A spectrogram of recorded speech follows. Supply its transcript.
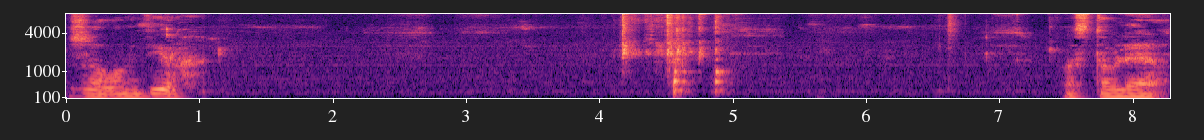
Жалом вверх. Оставляем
